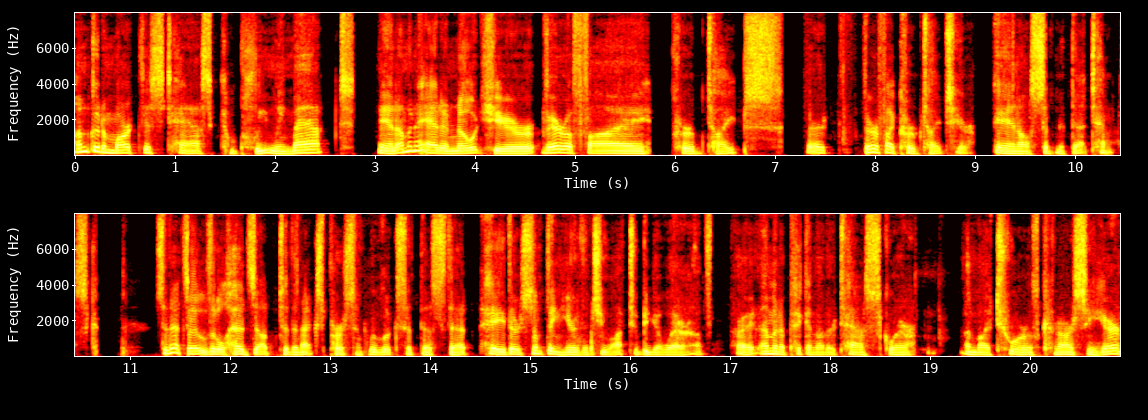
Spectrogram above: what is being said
I'm going to mark this task completely mapped. And I'm going to add a note here, verify curb types, ver verify curb types here, and I'll submit that task. So that's a little heads up to the next person who looks at this that, hey, there's something here that you ought to be aware of. All right, I'm going to pick another task square on my tour of Canarsie here.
